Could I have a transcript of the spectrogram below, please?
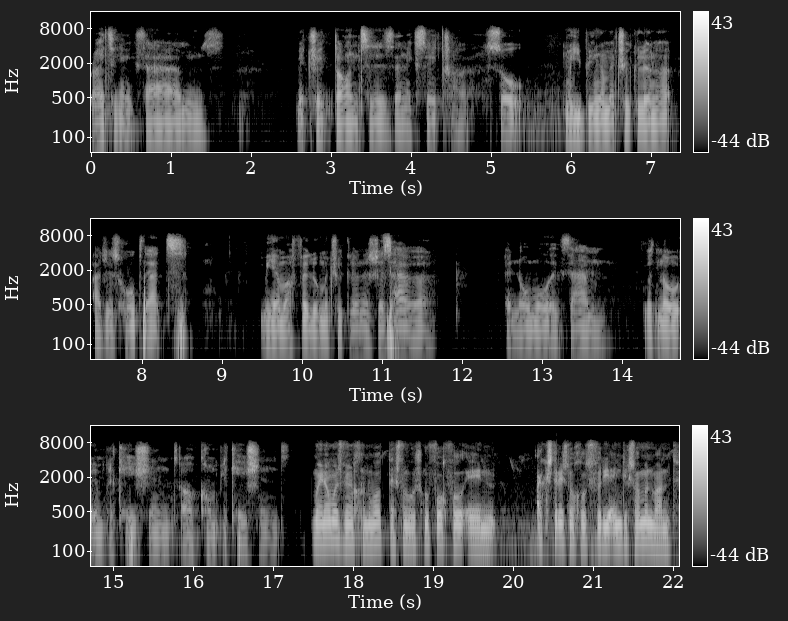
writing exams metric dances and etc. So, me being a metric learner, I just hope that me and my fellow metric learners just have a, a normal exam with no implications or complications. My naam is Wim Groenewald, ek van Hoërskool Vogvul en ek stres nogals vir die eindeksamen want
